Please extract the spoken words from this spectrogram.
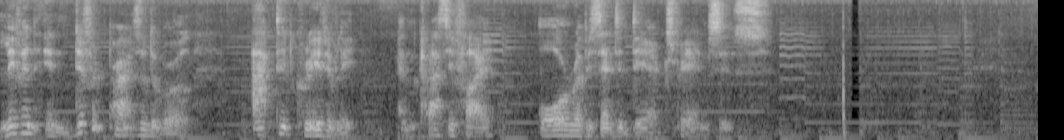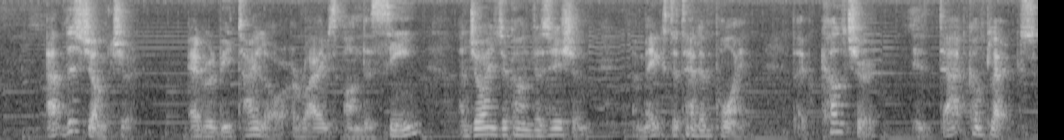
living in different parts of the world acted creatively and classified or represented their experiences. At this juncture, Edward B. Tylor arrives on the scene and joins the conversation and makes the telling point that culture is that complex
